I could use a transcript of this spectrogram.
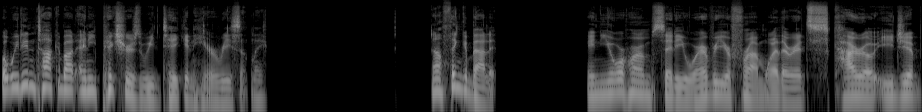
But we didn't talk about any pictures we'd taken here recently. Now, think about it. In your home city, wherever you're from, whether it's Cairo, Egypt,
